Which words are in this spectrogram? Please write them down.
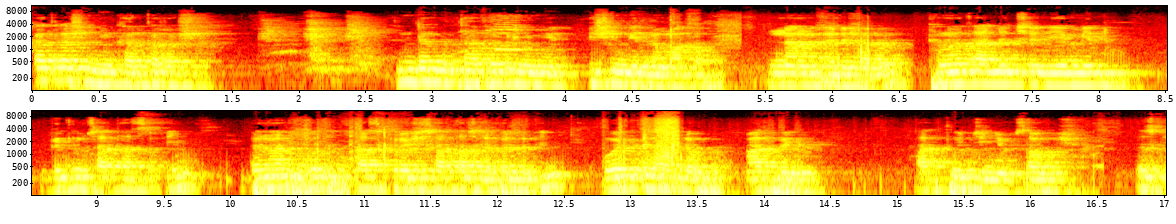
ቀጥረሽኝ ካልቀረሽ እንደምታፈቅሪኝ እሺ እንዴት ነው የማውቀው? እናም እልሻለሁ ትመጣለች የሚል ግጥም ሳታጽፊኝ በናፍቆት ታስክረሽ ሳታስለፈልፍኝ ወድሃለሁ አትበኝ አትወጂኝም ሰዎች እስኪ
